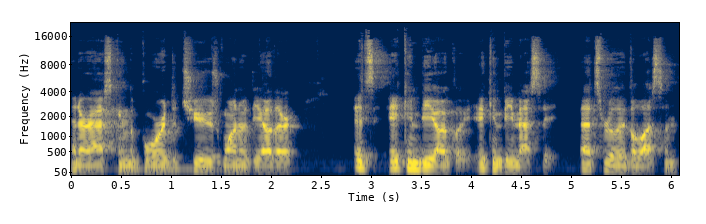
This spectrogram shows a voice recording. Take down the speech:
and are asking the board to choose one or the other. It's, it can be ugly, it can be messy. That's really the lesson.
